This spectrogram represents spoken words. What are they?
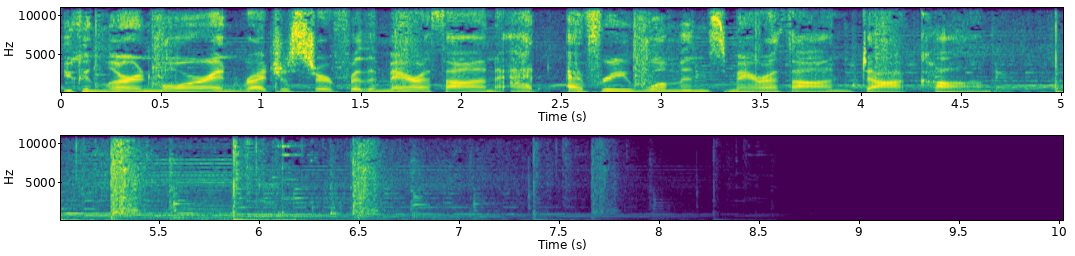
You can learn more and register for the marathon at everywomansmarathon.com.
